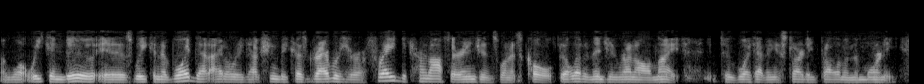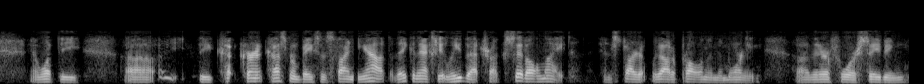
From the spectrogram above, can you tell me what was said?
And what we can do is we can avoid that idle reduction because drivers are afraid to turn off their engines when it's cold. They'll let an engine run all night to avoid having a starting problem in the morning. And what the uh, the cu- current customer base is finding out, they can actually leave that truck sit all night and start it without a problem in the morning, uh, therefore saving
